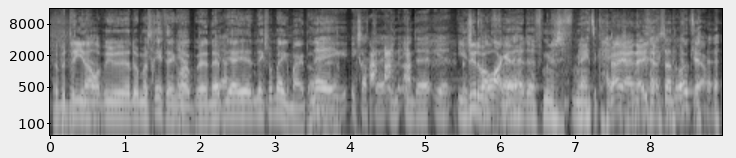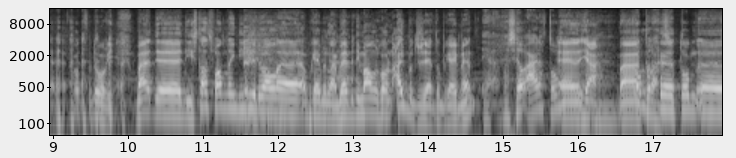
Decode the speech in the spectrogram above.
We hebben 3,5 uur door Maastricht heen gelopen. En daar heb jij eh, niks van meegemaakt dan? Nee, eh? ik, zat eh, in, in de eerste duurde wel lang, hè? de Formule, Formule 1 te kijken. Ja, ja, nee, daar staat er ook, ja. Godverdorie. Maar de, die stadswandeling die duurde wel op een gegeven moment lang. We hebben die man gewoon uit moeten zetten op een gegeven moment. Ja, het was heel aardig, Tom. En ja, maar Tom, toch, eh,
